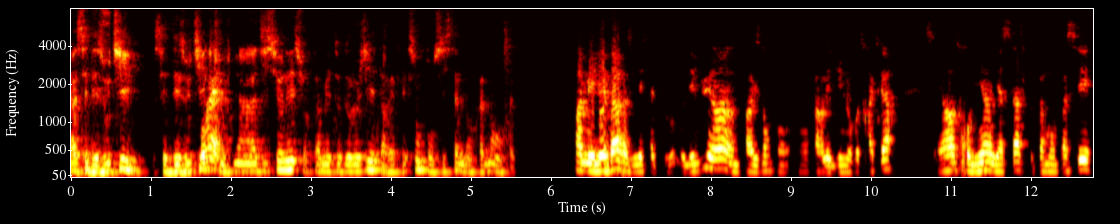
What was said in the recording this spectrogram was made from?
Ah, c'est des outils, c'est des outils ouais. que tu viens additionner sur ta méthodologie et ta réflexion, ton système d'entraînement en fait. Ah, mais l'erreur, je l'ai faite au, au, début. Hein. Par exemple, on, on parlait du neurotracker. C'est ah, trop bien, il y a ça, je peux pas m'en passer.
